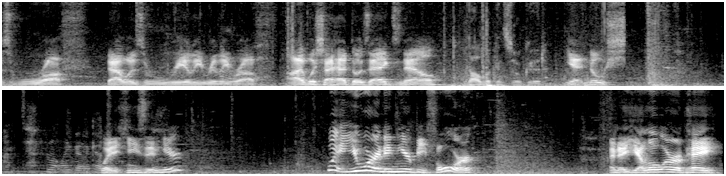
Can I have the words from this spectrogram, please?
Was rough. That was really, really rough. I wish I had those eggs now. Not looking so good. Yeah, no sh- I'm definitely gonna catch Wait, he's in here? Wait, you weren't in here before. And a yellow herb. Hey,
